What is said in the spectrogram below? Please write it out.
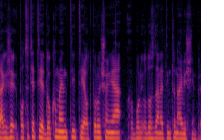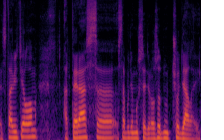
Takže v podstate tie dokumenty, tie odporúčania boli odozdané týmto najvyšším predstaviteľom a teraz e, sa bude musieť rozhodnúť, čo ďalej. E,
